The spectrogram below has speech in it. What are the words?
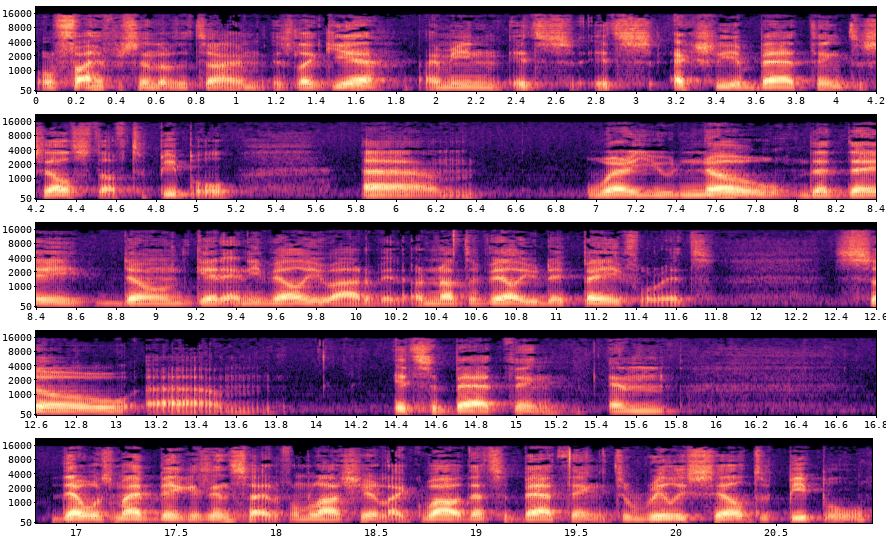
or five percent of the time. It's like, yeah, I mean, it's it's actually a bad thing to sell stuff to people, um, where you know that they don't get any value out of it, or not the value they pay for it. So um, it's a bad thing, and that was my biggest insight from last year. Like, wow, that's a bad thing to really sell to people,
